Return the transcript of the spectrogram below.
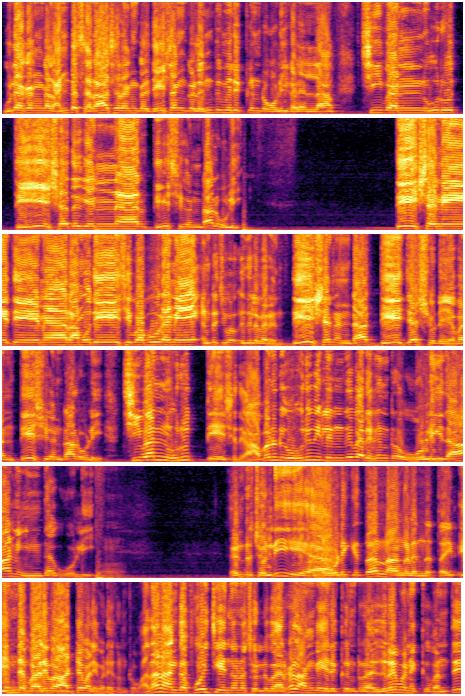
உலகங்கள் அண்ட சராசரங்கள் தேசங்கள் எங்கும் இருக்கின்ற ஒளிகள் எல்லாம் சிவன் உரு தேசது என்னார் தேசு என்றால் ஒளி. தேசனே தேனார் அமுதே சிவபுரனே என்று சிவ இதுல வரும். தேசன் என்றால் தேஜஸ் உடையவன் தேசு என்றால் ஒளி. சிவன் உரு தேசது அவனுடைய உருவிலிருந்து வருகின்ற ஒளிதான் இந்த ஒளி. என்று சொல்லி ஒளிக்குத்தான் நாங்கள் இந்த தைப்பொங்கல் இந்த வழிபாட்டை வழிபடுகின்றோம். அதான் அங்க போய் சேர்ந்தோன்னு சொல்லுவார்கள். அங்க இருக்கின்ற இறைவனுக்கு வந்து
